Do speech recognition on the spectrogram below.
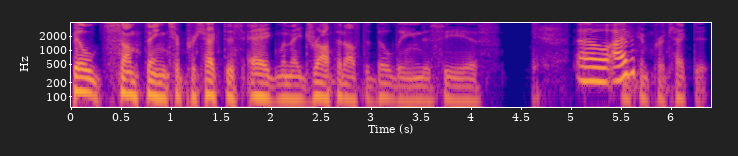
build something to protect this egg when they drop it off the building to see if oh, I can protect it.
